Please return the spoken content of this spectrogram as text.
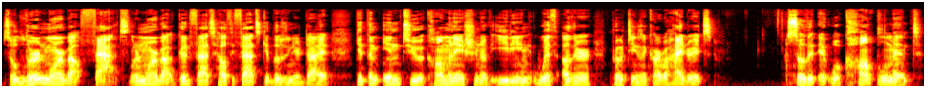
So learn more about fats. Learn more about good fats, healthy fats. Get those in your diet. Get them into a combination of eating with other proteins and carbohydrates so that it will complement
